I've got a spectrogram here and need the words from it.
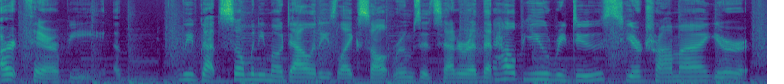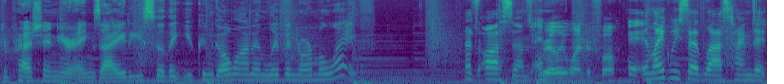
art therapy. We've got so many modalities like salt rooms, etc., that help you reduce your trauma, your depression, your anxiety so that you can go on and live a normal life. That's awesome. And, Really wonderful. and like we said last time, that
